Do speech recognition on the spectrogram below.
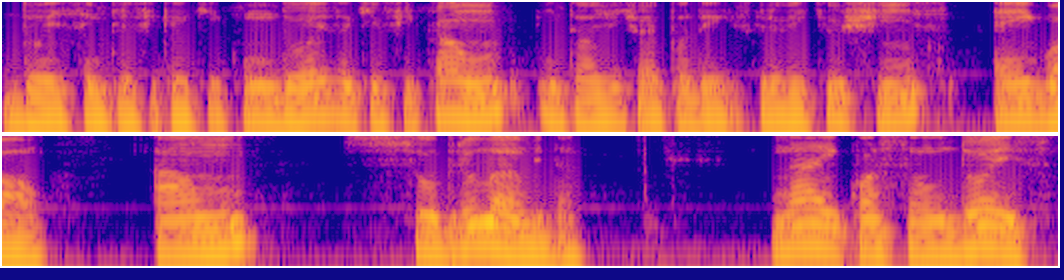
2 simplifica aqui com 2, aqui fica 1. Então, a gente vai poder escrever que o x é igual a 1 sobre o lambda. Na equação 2,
